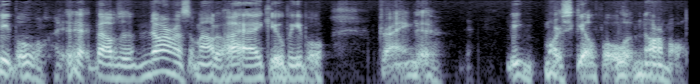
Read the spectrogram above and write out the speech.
people, involves an enormous amount of high IQ people trying to be more skillful and normal.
